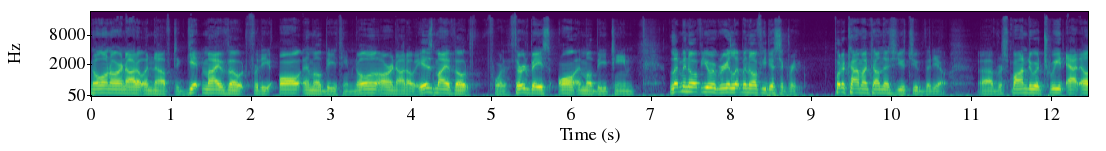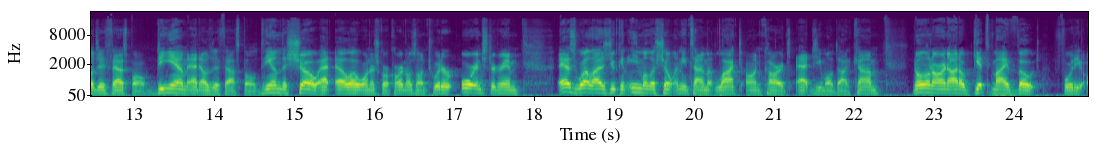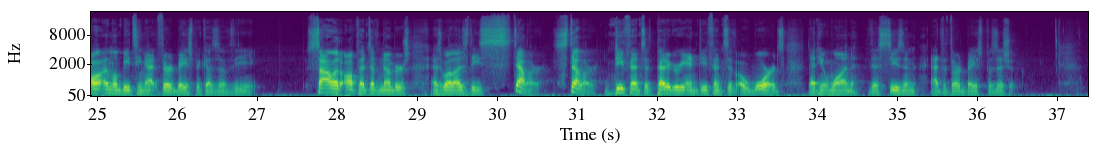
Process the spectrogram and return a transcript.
Nolan Arenado enough to get my vote for the All MLB team. Nolan Arenado is my vote for the third base All MLB team. Let me know if you agree. Let me know if you disagree. put a comment on this YouTube video. Uh, respond to a tweet at LJ Fastball, DM at LJ Fastball, DM the show at LO underscore Cardinals on Twitter or Instagram, as well as you can email the show anytime at lockedoncards at gmail.com. Nolan Arenado gets my vote for the All MLB team at third base because of the solid offensive numbers as well as the stellar, stellar defensive pedigree and defensive awards that he won this season at the third base position.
